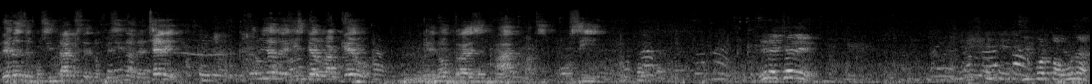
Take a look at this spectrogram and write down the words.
debes depositarlas en la oficina del sheriff. Pero ya le dijiste al banquero que no traes armas, ¿o sí? Mire, Cheri. Sí porto una.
